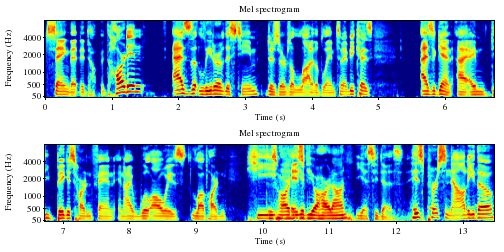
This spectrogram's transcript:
saying that it, Harden, as the leader of this team, deserves a lot of the blame tonight because, as again, I am the biggest Harden fan, and I will always love Harden. He Does Harden his- give you a hard on? Yes, he does. His personality, though,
